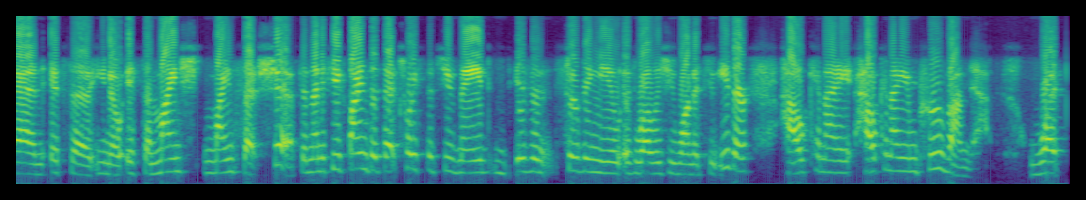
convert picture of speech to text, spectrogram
and it's a you know it's a mind sh- mindset shift and then if you find that that choice that you made isn't serving you as well as you wanted to either how can i how can i improve on that what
